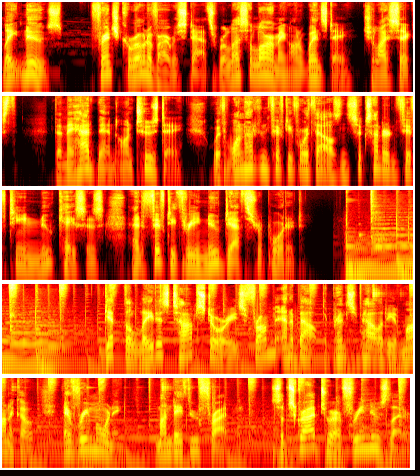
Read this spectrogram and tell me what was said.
Late news. French coronavirus stats were less alarming on Wednesday, July 6th, than they had been on Tuesday, with 154,615 new cases and 53 new deaths reported. Get the latest top stories from and about the Principality of Monaco every morning, Monday through Friday. Subscribe to our free newsletter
